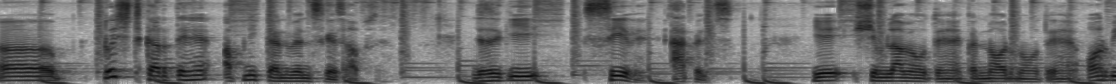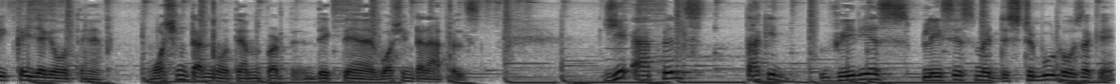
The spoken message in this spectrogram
ट्विस्ट करते हैं अपनी कन्वेंस के हिसाब से। जैसे कि सेब है एप्पल्स ये शिमला में होते हैं, कन्नौर में होते हैं, और भी कई जगह होते हैं। वॉशिंगटन में होते हैं, हम पढ़ते, देखते हैं वॉशिंगटन एप्पल्स ये एप्पल्स ताकि वेरियस प्लेसेस में डिस्ट्रीब्यूट हो सकें,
